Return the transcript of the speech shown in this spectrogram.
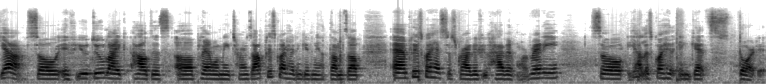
yeah so if you do like how this uh, plan with me turns out please go ahead and give me a thumbs up. And please go ahead and subscribe if you haven't already. So yeah let's go ahead and get started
